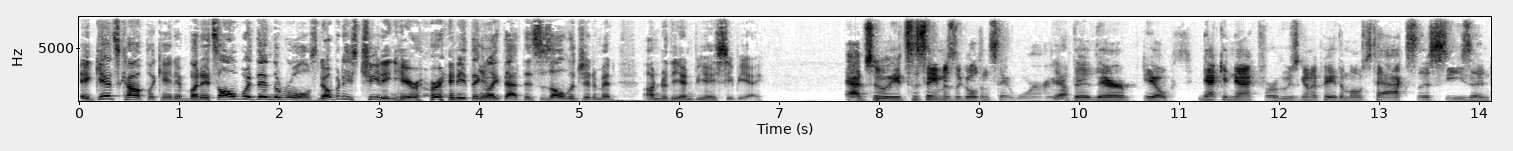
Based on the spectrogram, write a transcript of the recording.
it gets complicated, but it's all within the rules. Nobody's cheating here or anything like that. This is all legitimate under the NBA CBA. Absolutely, it's the same as the Golden State Warriors. Yeah. They're, they're you know neck and neck for who's going to pay the most tax this season.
